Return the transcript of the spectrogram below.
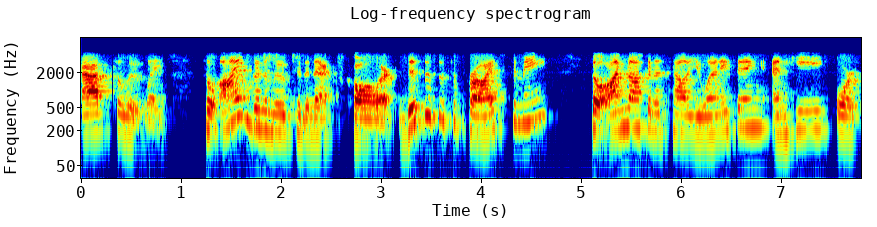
Absolutely. So I am going to move to the next caller. This is a surprise to me. So I'm not going to tell you anything, and he or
